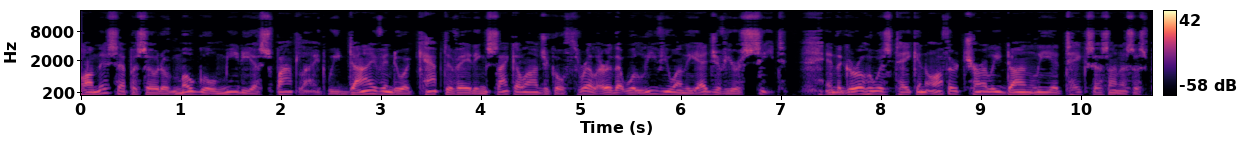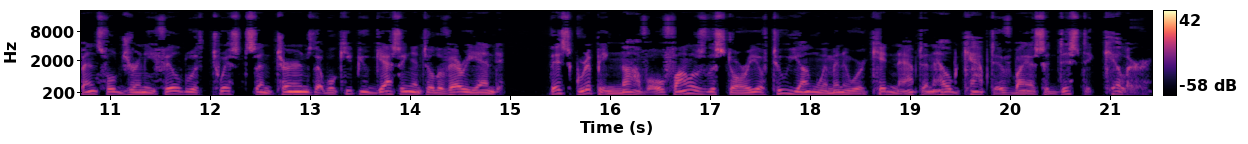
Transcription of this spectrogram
On this episode of Mogul Media Spotlight, we dive into a captivating psychological thriller that will leave you on the edge of your seat. In The Girl Who Was Taken, author Charlie Donlea takes us on a suspenseful journey filled with twists and turns that will keep you guessing until the very end. This gripping novel follows the story of two young women who were kidnapped and held captive by a sadistic killer.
